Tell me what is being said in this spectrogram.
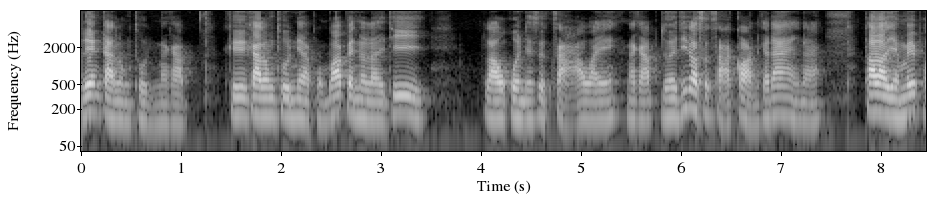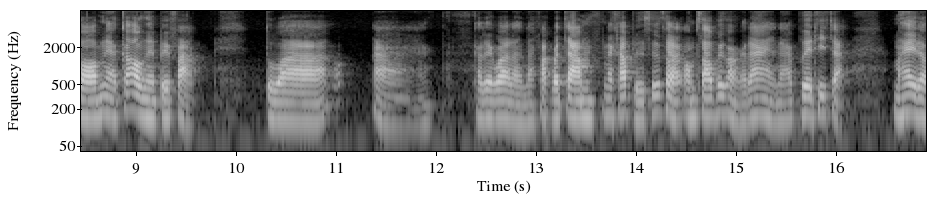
เรื่องการลงทุนนะครับ คือการลงทุนเนี่ยผมว่าเป็นอะไรที่เราควรจะศึกษาเอาไว้นะครับ โดยที่เราศึกษาก่อนก็ได้นะ ถ้าเรายังไม่พร้อมเนี่ยก็เอาเงินไปฝากตัวอ่าเขาเรียกว่าอะไรนะฝากประจำนะครับ หรือซื้อสลากออมทรัพย์ไว้ก่อนก็ได้นะเพื่อที่จะไม่ให้เรา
